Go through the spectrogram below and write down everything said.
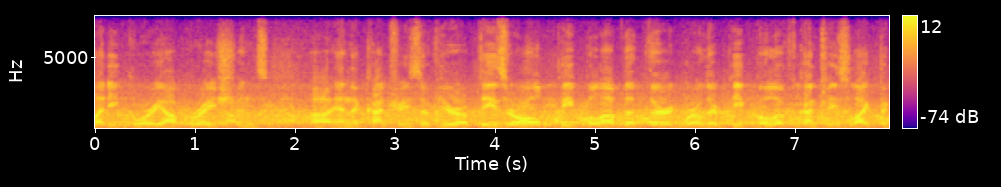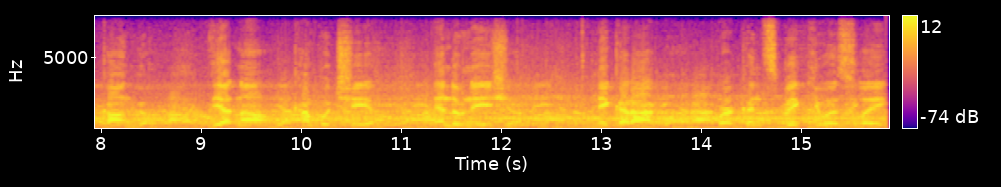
bloody, gory operations uh, in the countries of Europe. These are all people of the third world. They're people of countries like the Congo, Vietnam, Cambodia, Indonesia, Nicaragua, where conspicuously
